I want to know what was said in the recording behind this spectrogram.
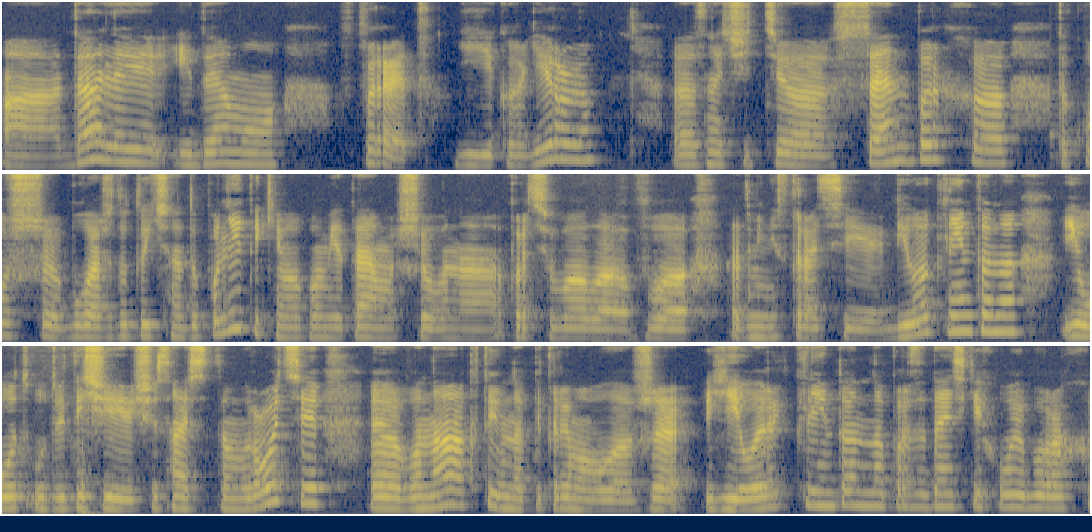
а далі йдемо вперед її кар'єрою. Е, значить, е, Сенберг е, також була ж дотична до політики. Ми пам'ятаємо, що вона працювала в адміністрації Біла Клінтона, і от у 2016 році вона активно підтримувала вже Гіларі Клінтон на президентських виборах,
